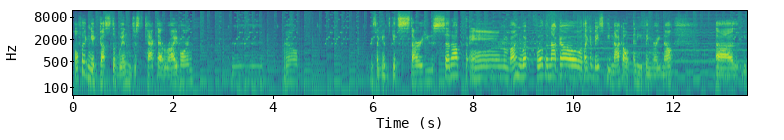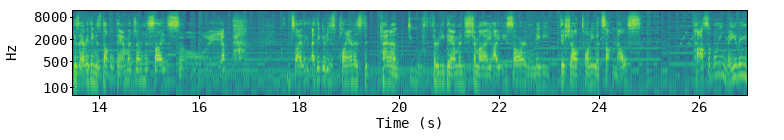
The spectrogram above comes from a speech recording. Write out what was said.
hopefully I can get Gust of Wind and just attack that Rhyhorn. Uh, well, I guess I can get Star Staryu set up, and Vine Whip for the knockout! I can basically knock out anything right now, uh, because everything is double damage on his side, so yep. So I think I think his plan is to kind of do 30 damage to my Ivysaur, and maybe dish out 20 with something else. Possibly, maybe.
